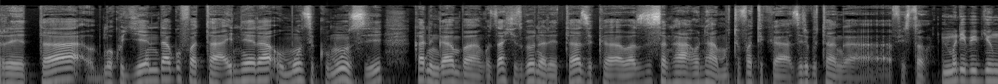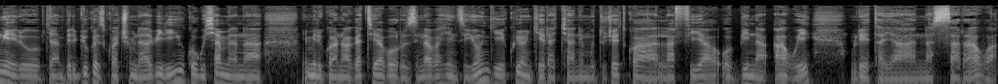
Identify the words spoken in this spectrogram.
leta ngo kugenda gufata intera umunsi ku munsi kandi ingamba ngo zashyizweho na leta zikaba zisa nk'aho nta muti ufatika ziri gutanga fisito muri ibi byumweru bya mbere by'ukwezi kwa cumi n'abiri uko gushyamirana imirwano hagati y'aborozi n'abahinzi yongeye kwiyongera cyane mu duce twa rafiya obina awe muri leta ya nasarawa.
